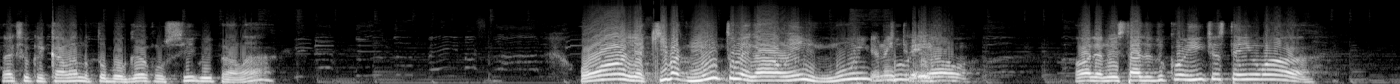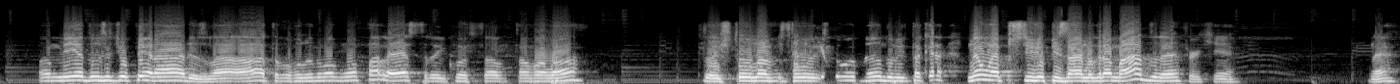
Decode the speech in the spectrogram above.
Será que se eu clicar lá no tobogã eu consigo ir pra lá? Olha, que ba- muito legal, hein? Muito Eu não entrei. legal. Olha, no estádio do Corinthians tem uma uma meia dúzia de operários lá. Ah, tava rolando uma, alguma palestra enquanto tava, tava lá. Estou, na, estou, estou andando no Itaquera. Não é possível pisar no gramado, né? Porque. Né?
